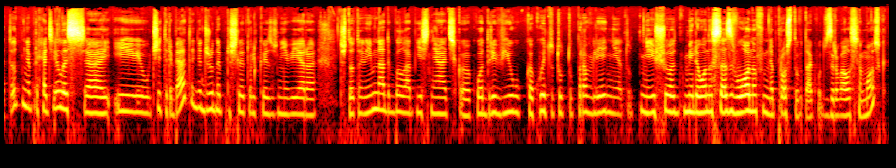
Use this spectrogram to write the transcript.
А тут мне приходилось э, и учить ребят, они джуны пришли только из универа, что-то им надо было объяснять, код-ревью, какое-то тут управление, тут мне еще миллионы созвонов, у меня просто вот так вот взрывался мозг.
